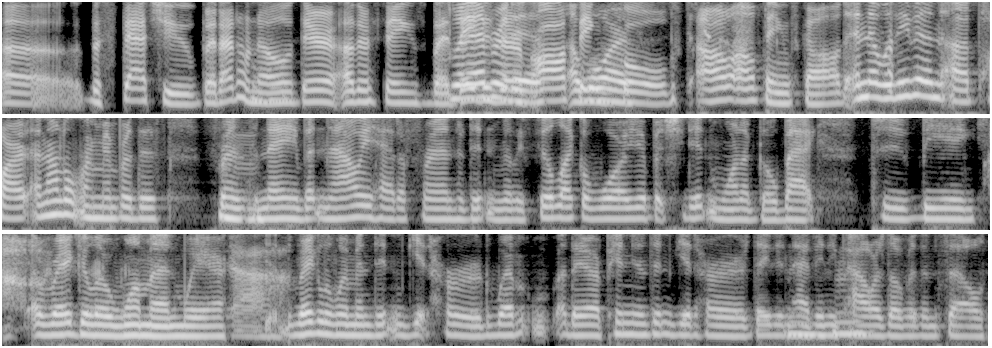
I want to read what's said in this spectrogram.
uh the statue, but I don't know. Mm-hmm. There are other things, but Whatever they deserve all awards, things gold. All all things gold. And there was even a part, and I don't remember this friend's mm-hmm. name, but Nawi had a friend who didn't really feel like a warrior, but she didn't want to go back to being a regular woman where yeah. regular women didn't get heard their opinions didn't get heard they didn't have mm-hmm. any powers over themselves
